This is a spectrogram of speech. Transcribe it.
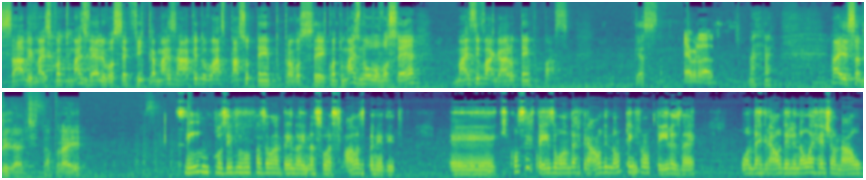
sabem, mas quanto mais velho você fica, mais rápido passa o tempo para você. Quanto mais novo você é, mais devagar o tempo passa. É verdade. aí, Brilhante, tá por aí? Sim, inclusive eu vou fazer um adendo aí nas suas falas, Benedito. É, que com certeza o underground não tem fronteiras, né? O underground ele não é regional,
